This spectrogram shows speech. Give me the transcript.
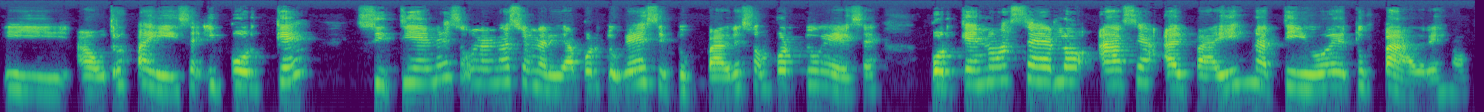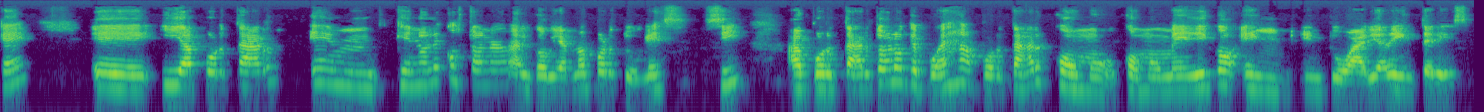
y a otros países. ¿Y por qué? Si tienes una nacionalidad portuguesa y tus padres son portugueses, ¿por qué no hacerlo hacia el país nativo de tus padres, ok? Eh, y aportar que no le costó nada al gobierno portugués, ¿sí? Aportar todo lo que puedes aportar como, como médico en, en tu área de interés.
